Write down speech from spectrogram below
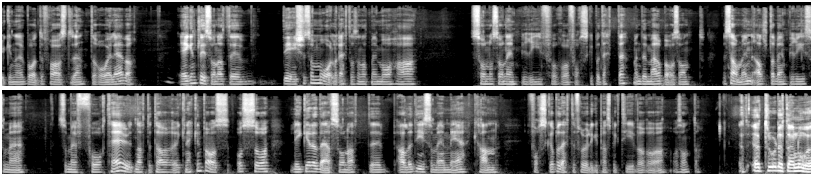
ukene, både fra studenter og elever. Egentlig sånn at det, det er ikke så målretta sånn at vi må ha sånn og sånn empiri for å forske på dette, men det er mer bare at vi samler inn alt av empiri som vi, som vi får til, uten at det tar knekken på oss. Og så ligger det der sånn at eh, alle de som er med, kan forske på dette fra ulike perspektiver og, og sånt. da. Jeg, tror dette er noe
